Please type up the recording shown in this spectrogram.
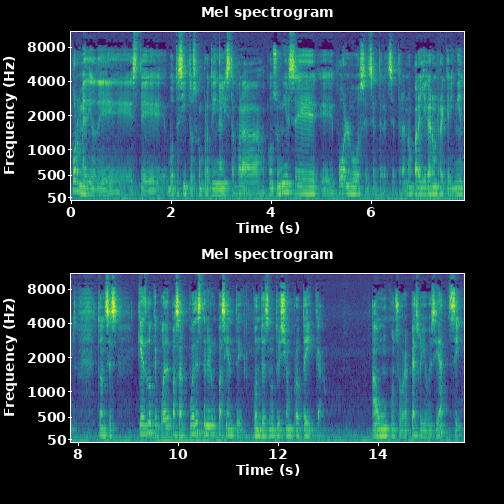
por medio de este botecitos con proteína lista para consumirse, eh, polvos, etcétera, etcétera, ¿no? Para llegar a un requerimiento. Entonces, ¿qué es lo que puede pasar? Puedes tener un paciente con desnutrición proteica, aún con sobrepeso y obesidad, sí.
